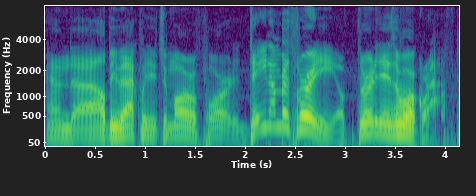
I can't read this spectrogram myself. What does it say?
and uh, I'll be back with you tomorrow for day number three of 30 Days of Warcraft.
